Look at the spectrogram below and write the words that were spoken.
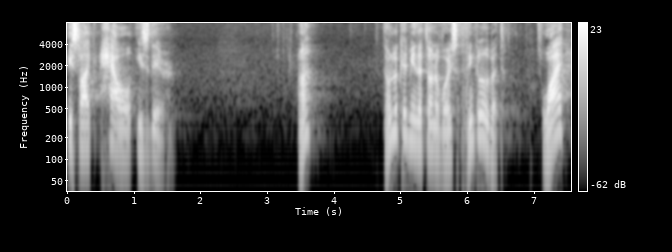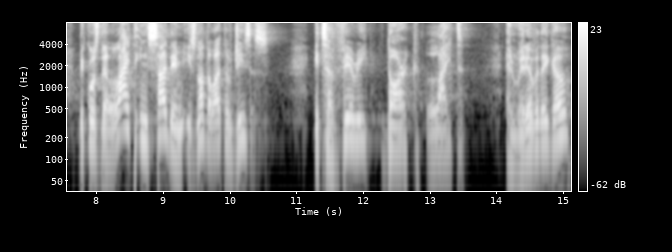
it's like hell is there. Huh? Don't look at me in that tone of voice. Think a little bit. Why? Because the light inside them is not the light of Jesus. It's a very dark light. And wherever they go,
